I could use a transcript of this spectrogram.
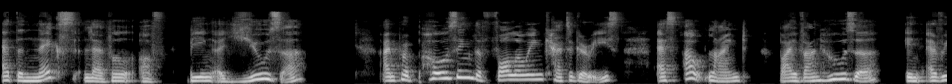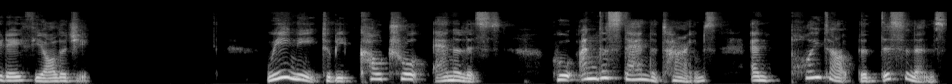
At the next level of being a user, I'm proposing the following categories as outlined by Vanhoozer in everyday theology. We need to be cultural analysts who understand the times and point out the dissonance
